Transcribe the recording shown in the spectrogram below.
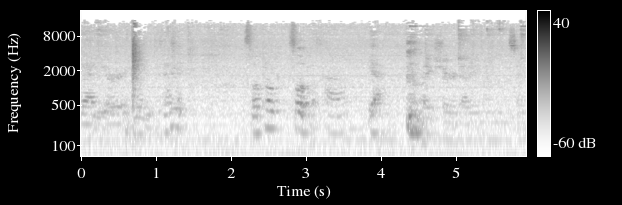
daddy, or, is that it? Slowpoke? Slowpoke. Uh, Yeah. Make sure Daddy remembers the same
